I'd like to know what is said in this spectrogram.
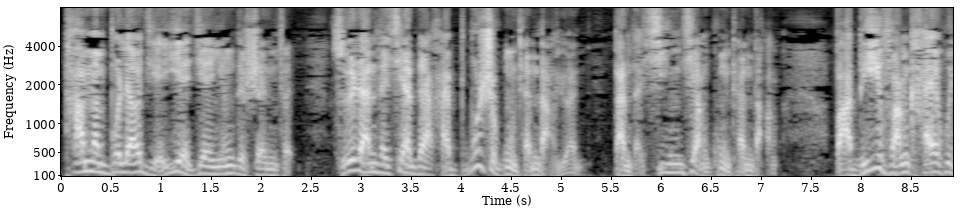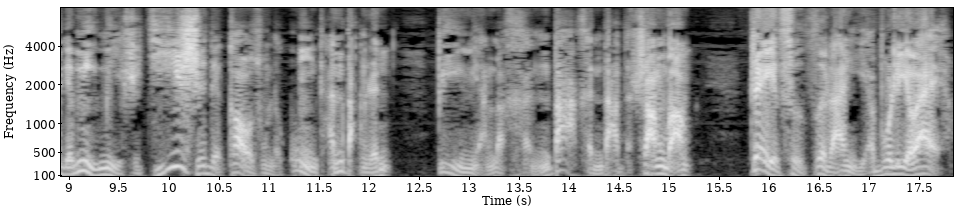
他们不了解叶剑英的身份，虽然他现在还不是共产党员，但他心向共产党，把敌方开会的秘密是及时的告诉了共产党人，避免了很大很大的伤亡。这次自然也不例外呀。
